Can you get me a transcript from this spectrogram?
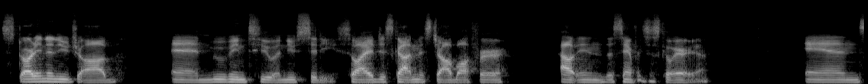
starting a new job and moving to a new city. So I had just gotten this job offer out in the San Francisco area. And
